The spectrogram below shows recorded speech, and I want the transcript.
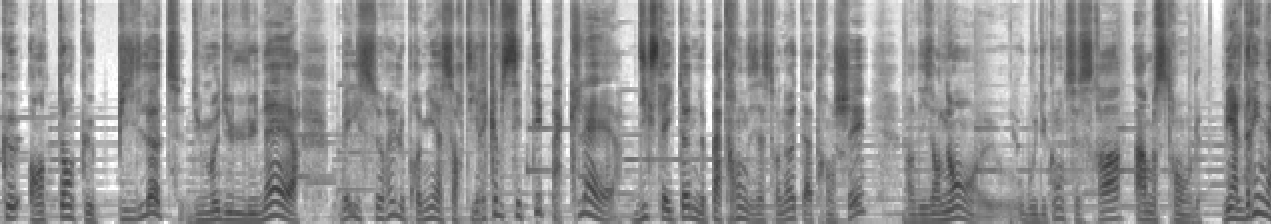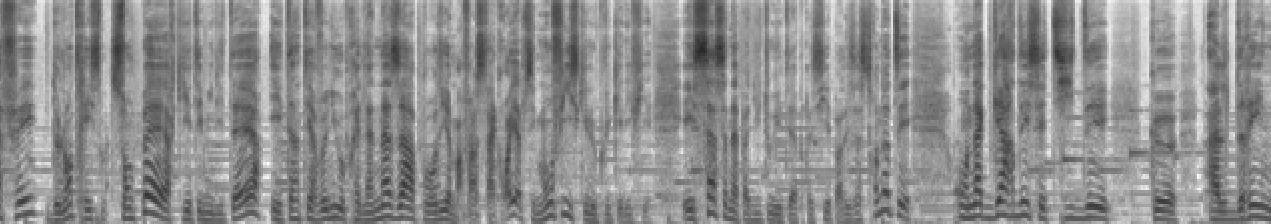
que, en tant que pilote du module lunaire, ben, il serait le premier à sortir. Et comme c'était pas clair, Dick Slayton, le patron des astronautes, a tranché en disant non, euh, au bout du compte, ce sera Armstrong. Mais Aldrin a fait de l'entrisme. Son père, qui était militaire, est intervenu auprès de la NASA pour dire, mais enfin, c'est incroyable, c'est mon fils qui est le plus qualifié. Ça, ça n'a pas du tout été apprécié par les astronautes. Et on a gardé cette idée que Aldrin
